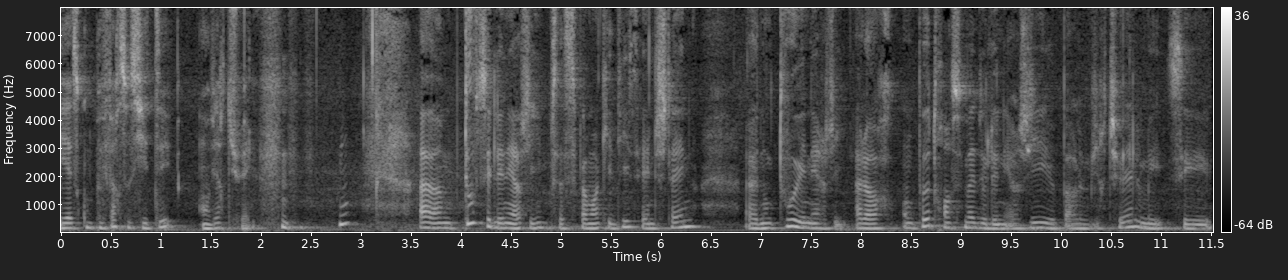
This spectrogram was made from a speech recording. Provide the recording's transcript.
Et est-ce qu'on peut faire société en virtuel? Euh, tout, c'est de l'énergie. Ça, c'est pas moi qui le dis, c'est Einstein. Euh, donc, tout est énergie. Alors, on peut transmettre de l'énergie par le virtuel, mais c'est.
